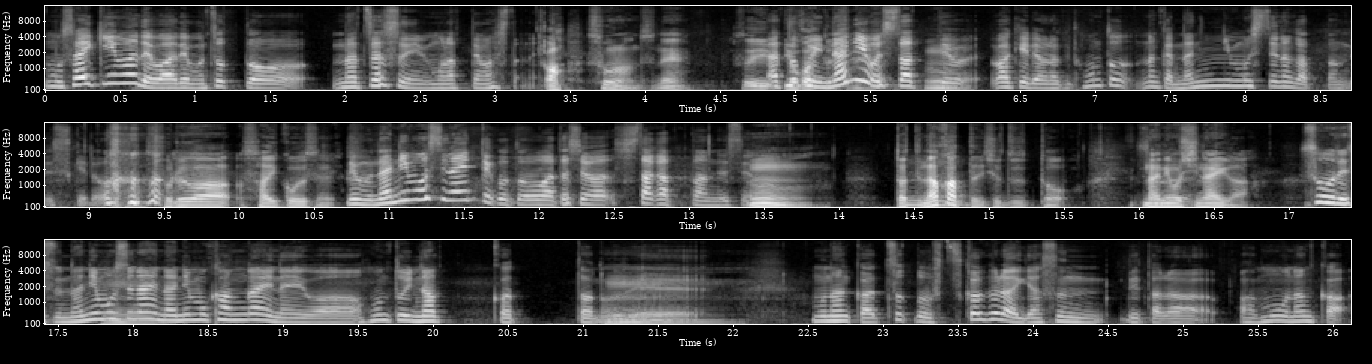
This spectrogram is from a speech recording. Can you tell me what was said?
もう最近まではでもちょっと夏休みもらってましたね。あそうなんですね。あ特に何をしたっうん。てわけではなくて、本当なんか何にもしてなかったんですけど。それは最高ですね。でも何もしないってことを私はしたかったんですよ、うん。だってなかったでしょずっと。何もしないがそうです。何もしない、うん。何も考えないは本当になかったので、もうなんかちょっと2日ぐらい休んでたらあもうなんか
